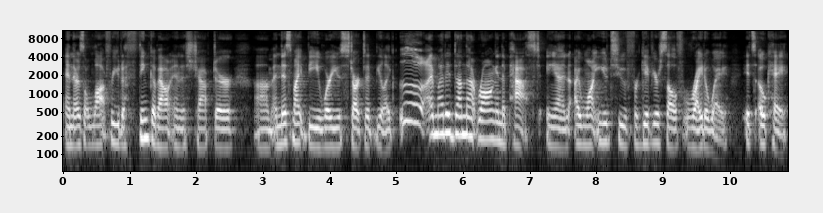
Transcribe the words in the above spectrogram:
and there's a lot for you to think about in this chapter. Um, and this might be where you start to be like, oh, I might have done that wrong in the past. And I want you to forgive yourself right away. It's okay.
